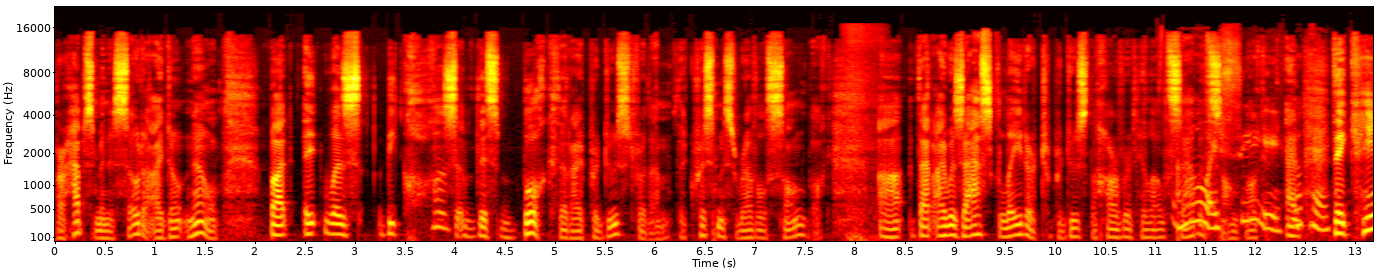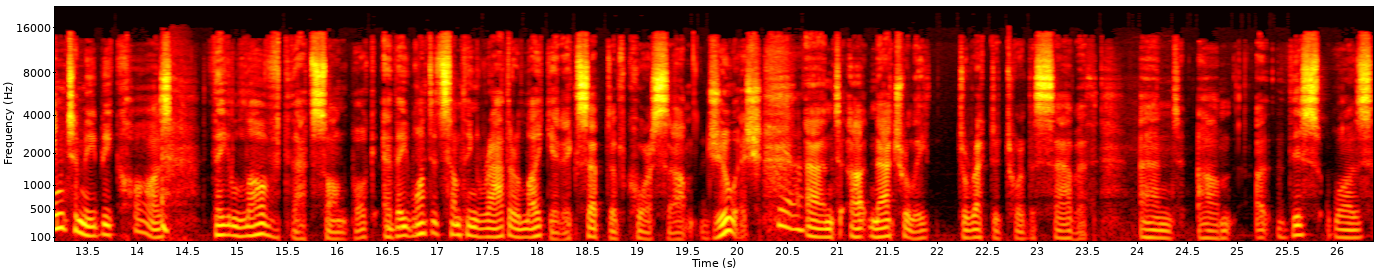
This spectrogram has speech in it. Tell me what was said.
perhaps Minnesota, I don't know. But it was because of this book that I produced for them, the Christmas Revel Songbook, uh, that I was asked later to produce the Harvard Hillel Sabbath oh, I Songbook. See. And okay. they came to me because they loved that songbook and they wanted something rather like it, except, of course, um, Jewish yeah. and uh, naturally directed toward the Sabbath. And um, uh, this was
